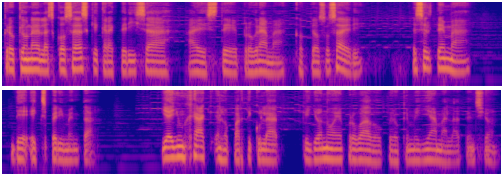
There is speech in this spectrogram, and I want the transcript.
creo que una de las cosas que caracteriza a este programa Cocktail Society es el tema de experimentar. Y hay un hack en lo particular que yo no he probado, pero que me llama la atención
